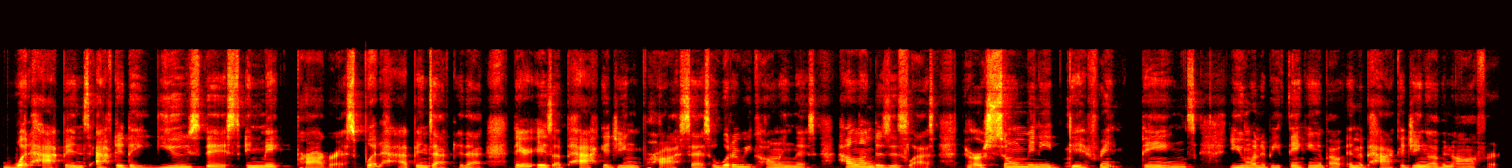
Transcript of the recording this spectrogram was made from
what happens after they use this and make progress? What happens after that? There is a packaging process. What are we calling this? How long does this last? There are so many different things you want to be thinking about in the packaging of an offer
